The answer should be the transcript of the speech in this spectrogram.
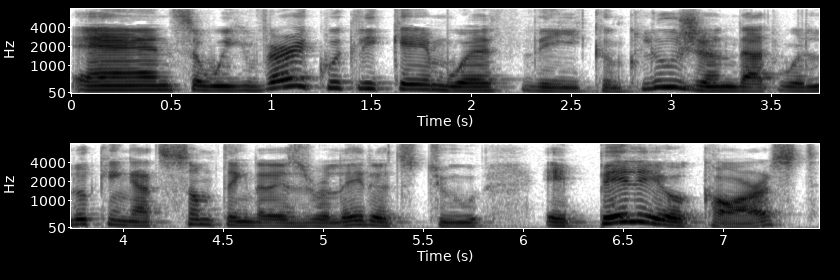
And so we very quickly came with the conclusion that we're looking at something that is related to a paleokarst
